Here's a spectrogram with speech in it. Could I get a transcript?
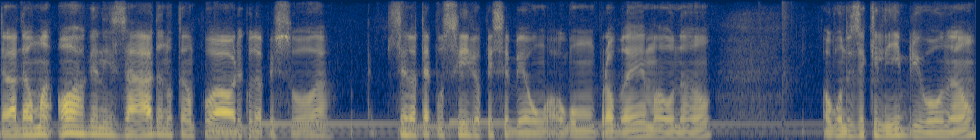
Ela dá uma organizada no campo áurico da pessoa, sendo até possível perceber um, algum problema ou não, algum desequilíbrio ou não.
